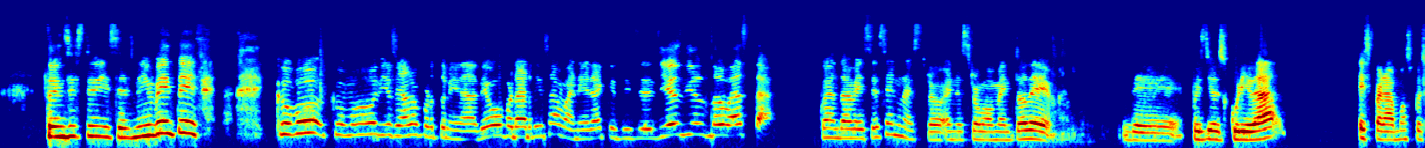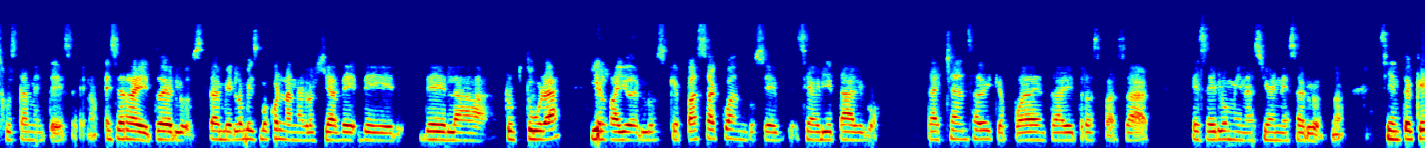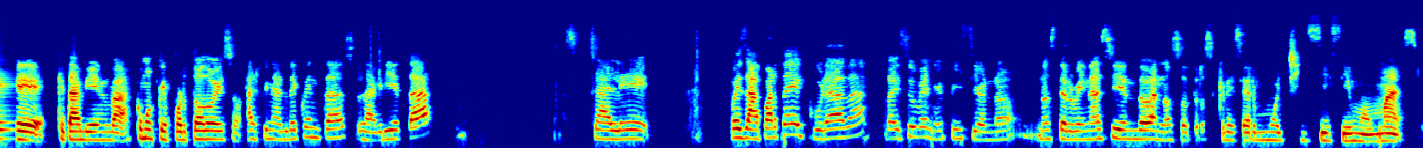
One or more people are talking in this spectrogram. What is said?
Entonces tú dices, no inventes, ¿cómo, cómo Dios da la oportunidad de obrar de esa manera que dices, Dios, Dios, no basta? Cuando a veces en nuestro, en nuestro momento de, de, pues, de oscuridad, esperamos pues justamente ese, ¿no? Ese rayito de luz. También lo mismo con la analogía de, de, de la ruptura, y el rayo de luz. ¿Qué pasa cuando se, se agrieta algo? La chance de que pueda entrar y traspasar esa iluminación, esa luz, ¿no? Siento que, que también va como que por todo eso. Al final de cuentas, la grieta sale, pues aparte de curada, trae su beneficio, ¿no? Nos termina haciendo a nosotros crecer muchísimo más.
